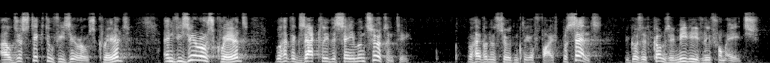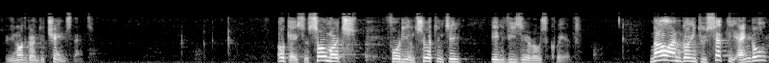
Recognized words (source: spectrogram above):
I'll just stick to V0 squared, and V0 squared will have exactly the same uncertainty. We'll have an uncertainty of 5%, because it comes immediately from H. You're not going to change that. Okay, so so much for the uncertainty in V0 squared. Now I'm going to set the angle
